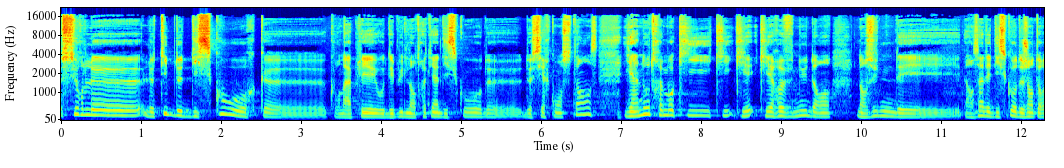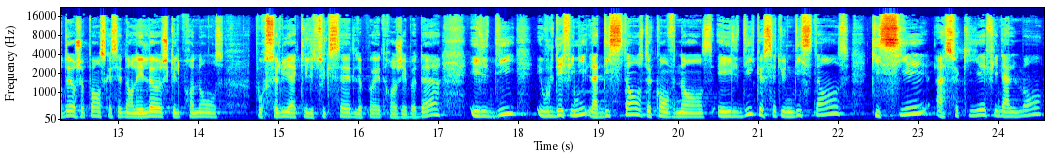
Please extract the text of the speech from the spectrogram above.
Sur le, le type de discours que qu'on a appelé au début de l'entretien discours de, de circonstance, il y a un autre mot qui, qui, qui, est revenu dans, dans, une des, dans un des discours de Jean Tordeur, je pense que c'est dans l'éloge qu'il prononce pour celui à qui il succède, le poète Roger Baudard, il dit, ou il définit la distance de convenance, et il dit que c'est une distance qui sied à ce qui est finalement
